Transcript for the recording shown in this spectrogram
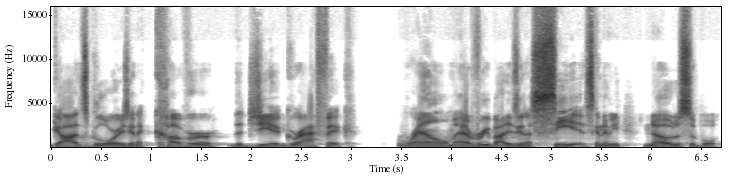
God's glory is going to cover the geographic realm. Everybody's going to see it, it's going to be noticeable.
